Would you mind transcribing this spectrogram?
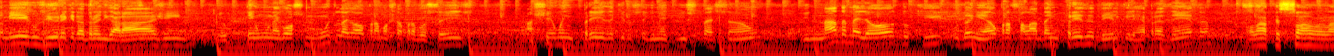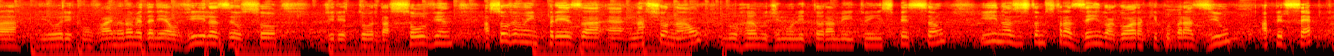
amigos, Yuri aqui da Drone Garagem. Eu tenho um negócio muito legal para mostrar para vocês. Achei uma empresa aqui do segmento de inspeção e nada melhor do que o Daniel para falar da empresa dele que ele representa. Olá pessoal, olá Yuri, como vai? Meu nome é Daniel Vilas, eu sou diretor da Solvian. A Solvian é uma empresa é, nacional no ramo de monitoramento e inspeção e nós estamos trazendo agora aqui para o Brasil a Percepto.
